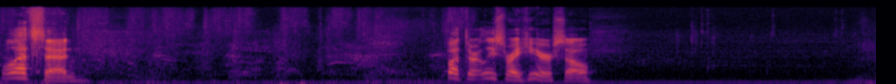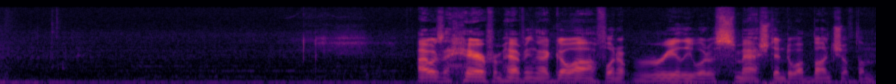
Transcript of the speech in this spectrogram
Well, that's sad. But they're at least right here, so... I was a hair from having that go off when it really would have smashed into a bunch of them.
